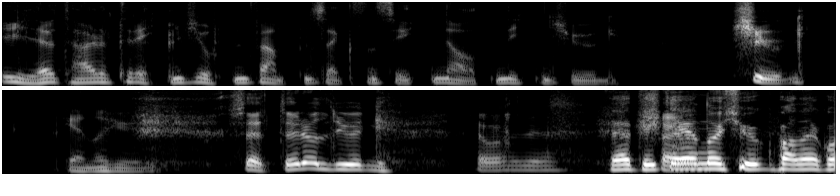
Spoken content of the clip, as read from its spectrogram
11, 12, 13, 14, 15, 16, 17, 18, 19, 20. Sjug. 21. Sitter og ljuger. Det var det. Det heter ikke 21 på NRK,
